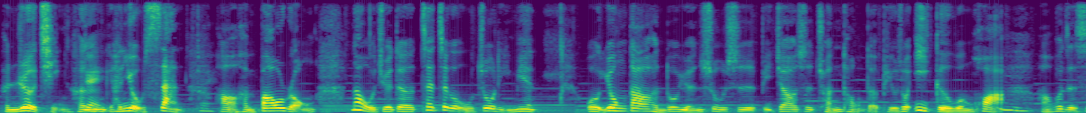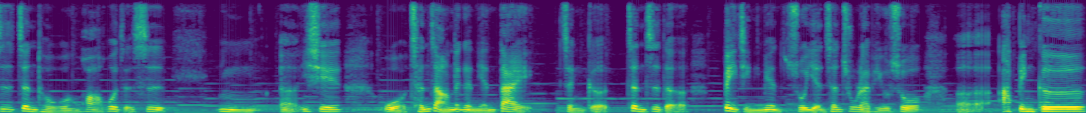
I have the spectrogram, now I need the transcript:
很热情、很很友善，好，很包容。那我觉得在这个五座里面，我用到很多元素是比较是传统的，比如说异格文化，好，或者是正头文化，或者是嗯呃一些我成长那个年代整个政治的。背景里面所衍生出来，比如说呃阿兵哥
